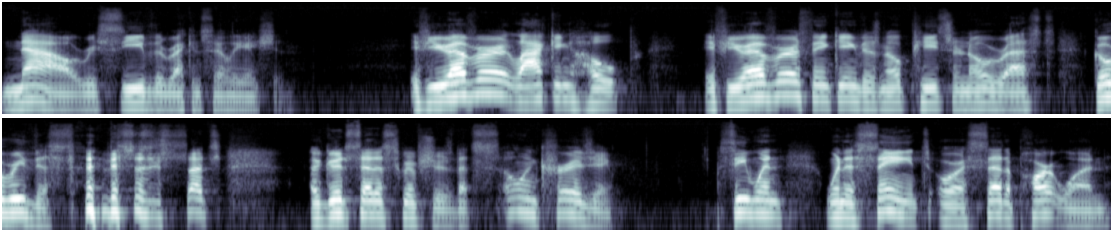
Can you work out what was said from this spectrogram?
now receive the reconciliation. If you're ever lacking hope, if you're ever thinking there's no peace or no rest, go read this. this is such a good set of scriptures that's so encouraging. See, when, when a saint or a set apart one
